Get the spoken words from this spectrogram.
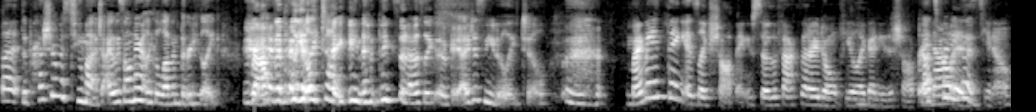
but the pressure was too much. I was on there at like eleven thirty, like rapidly like typing and things, and I was like, okay, I just need to like chill. My main thing is like shopping. So the fact that I don't feel like I need to shop right That's now is, you know,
